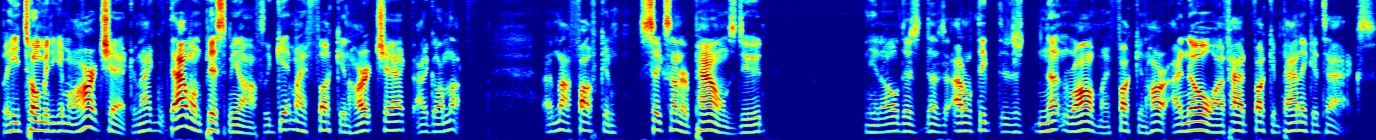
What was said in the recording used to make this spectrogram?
But he told me to get my heart checked, and I, that one pissed me off. To get my fucking heart checked, I go, I'm not, I'm not fucking 600 pounds, dude. You know, there's, there's, I don't think there's nothing wrong with my fucking heart. I know I've had fucking panic attacks.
